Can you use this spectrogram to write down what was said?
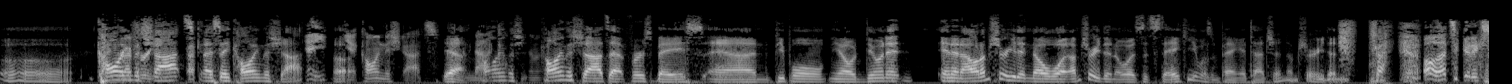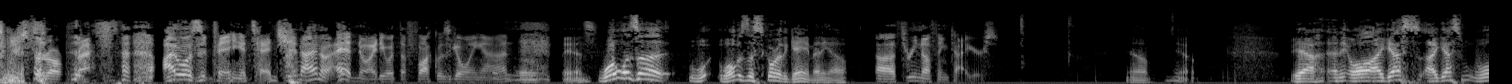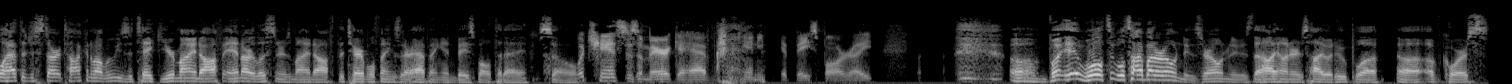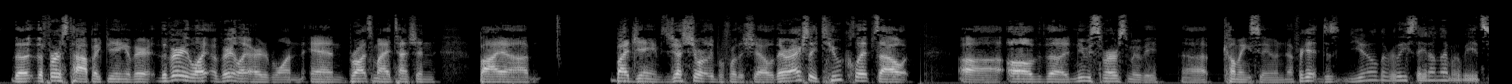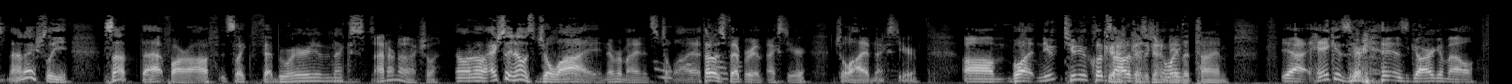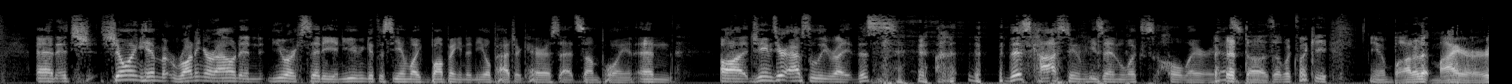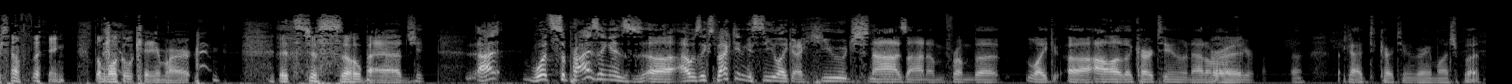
Yeah, Uh, calling the referee. shots. Can I say calling the shots? yeah, you, Uh, yeah calling the shots. Yeah, calling the sh- calling them. calling the shots at first base and people, you know, doing it in and out. I'm sure he didn't know what. I'm sure he didn't know what was at stake. He wasn't paying attention. I'm sure he didn't. oh, that's a good excuse for a rest. I wasn't paying attention. I don't. I had no idea what the fuck was going on. Man, what was a wh- what was the score of the game anyhow? Uh, three nothing Tigers. Yeah, yeah, yeah. And well, I guess I guess we'll have to just start talking about movies to take your mind off and our listeners' mind off the terrible things that are happening in baseball today. So, What chance does America have if we can't even get baseball right? Um, but it, we'll we'll talk about our own news, our own news, the Holly Hunters Hollywood Hoopla, uh, of course. The the first topic being a very the very light a very lighthearted one, and brought to my attention by uh, by James just shortly before the show. There are actually two clips out uh, of the new Smurfs movie uh, coming soon. I forget. Does do you know the release date on that movie? It's not actually. It's not that far off. It's like February of next. I don't know actually. No, no. Actually, no. It's July. Never mind. It's July. I thought it was February of next year. July of next year. Um, but new two new clips Good out of because it. it's going to be the time. yeah, Hank Azaria as Gargamel, and it's showing him running around in New York City, and you even get to see him like bumping into Neil Patrick Harris at some point. And uh, James, you're absolutely right. This this costume he's in looks hilarious. It does. It looks like he, you know, bought it at Meijer or something, the local Kmart. it's just so bad. I, what's surprising is uh, I was expecting to see like a huge snaz on him from the like uh, a la the cartoon. I don't know. If you're, the guy cartoon very much, but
